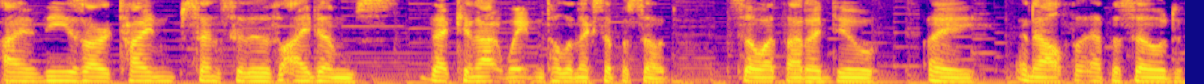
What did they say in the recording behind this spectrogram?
I, these are time sensitive items that cannot wait until the next episode. So I thought I'd do a an alpha episode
